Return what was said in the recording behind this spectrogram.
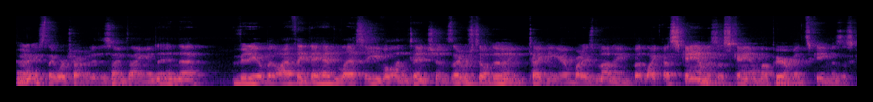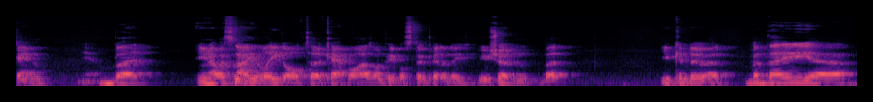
I, mean, I guess they were trying to do the same thing in, in that video, but I think they had less evil intentions. They were still doing taking everybody's money, but like a scam is a scam, a pyramid scheme is a scam. Yeah. But you know, it's not illegal to capitalize on people's stupidity. You shouldn't, but you can do it. But they, uh,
